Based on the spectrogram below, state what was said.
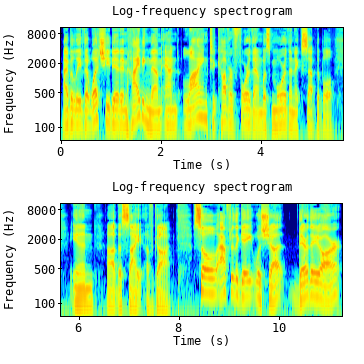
I believe that what she did in hiding them and lying to cover for them was more than acceptable in uh, the sight of God. So after the gate was shut, there they are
